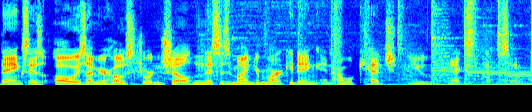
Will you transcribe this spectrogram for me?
Thanks. As always, I'm your host, Jordan Scheltgen. This is Mind Your Marketing, and I will catch you next episode.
